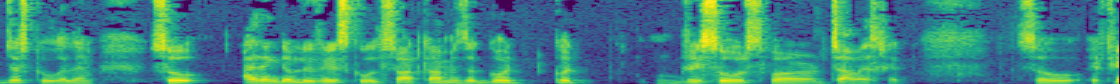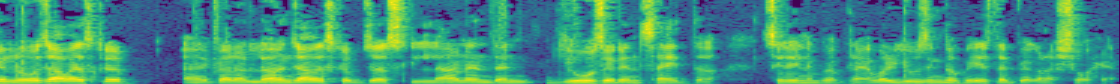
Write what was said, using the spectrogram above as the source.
just google them. So i think w3schools.com is a good good resource for javascript. So if you know javascript and if you want to learn javascript just learn and then use it inside the selenium WebDriver using the ways that we're going to show here.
